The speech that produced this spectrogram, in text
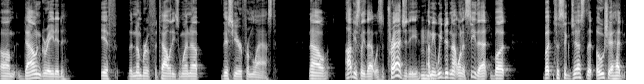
um, downgraded if the number of fatalities went up this year from last. Now, obviously, that was a tragedy. I mean, we did not want to see that, but But to suggest that OSHA had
